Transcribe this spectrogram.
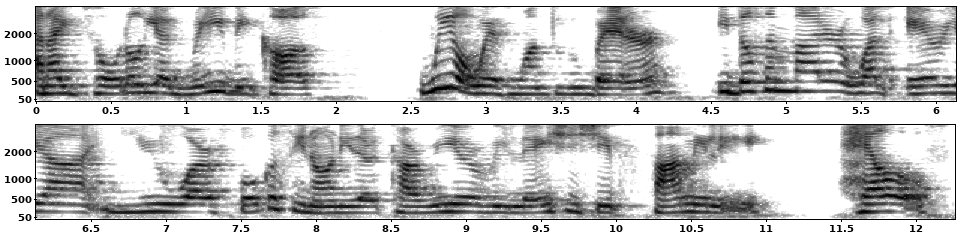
And I totally agree because we always want to do better it doesn't matter what area you are focusing on, either career, relationships, family, health.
